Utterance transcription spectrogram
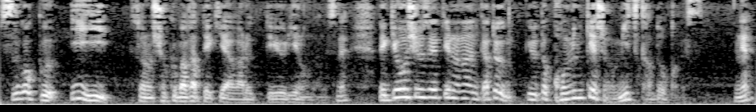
すごくいいその職場が出来上がるっていう理論なんですね。で、業種性っていうのは何かというと、コミュニケーションが密かどうかです。ね。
